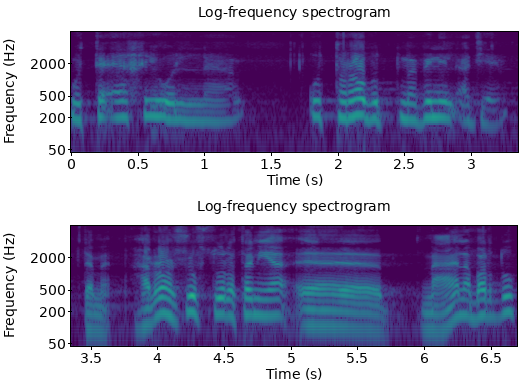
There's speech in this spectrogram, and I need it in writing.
والتآخي وال والترابط ما بين الأديان. تمام. هنروح نشوف صورة تانية آه، معانا برضو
